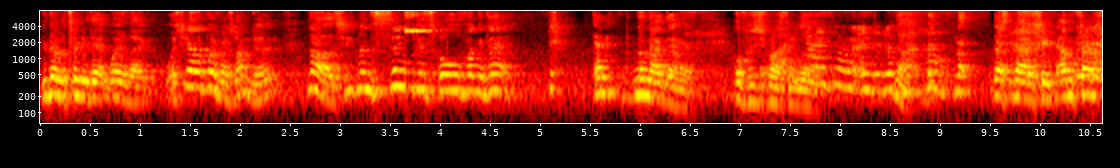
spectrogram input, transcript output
you never took it that way. Like, well, she had a boyfriend, so I'm good. No, she's been single this whole fucking time. And no, not to her. Hopefully she Why finds are some you love. trying to throw her under the No, bus? no, that's not a shame. I'm trying to,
